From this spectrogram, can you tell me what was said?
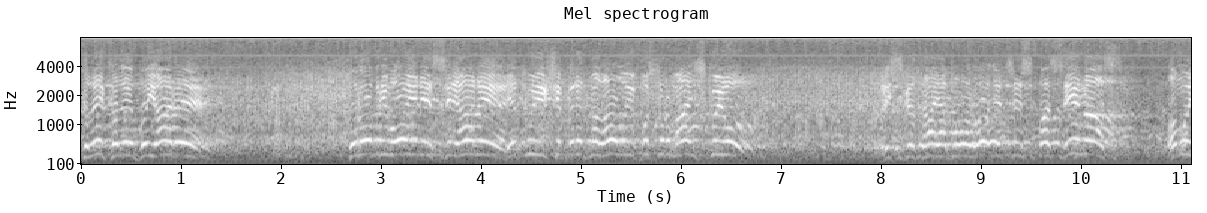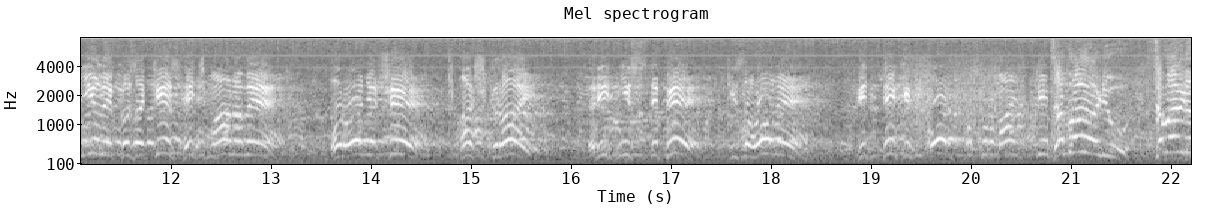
кликали бояри, хоробрі воїни, селяни, рятуючи перед навалою посурманською. Пресвятая Богородице, спаси нас, омоніли козаки з гетьманами, боронячи наш край, рідні степи і загони від диких орд посурманських. За волю, за волю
